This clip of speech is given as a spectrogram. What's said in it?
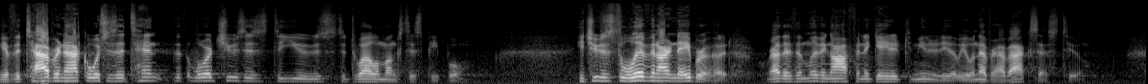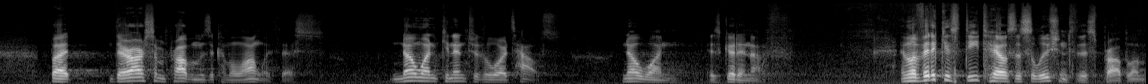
We have the tabernacle, which is a tent that the Lord chooses to use to dwell amongst his people. He chooses to live in our neighborhood rather than living off in a gated community that we will never have access to. But there are some problems that come along with this. No one can enter the Lord's house, no one is good enough. And Leviticus details the solution to this problem.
